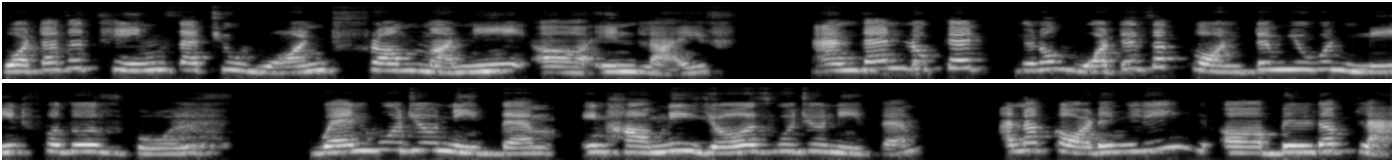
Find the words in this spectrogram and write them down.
What are the things that you want from money uh, in life? And then look at, you know, what is the quantum you would need for those goals? When would you need them? In how many years would you need them? And accordingly, uh, build a plan.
